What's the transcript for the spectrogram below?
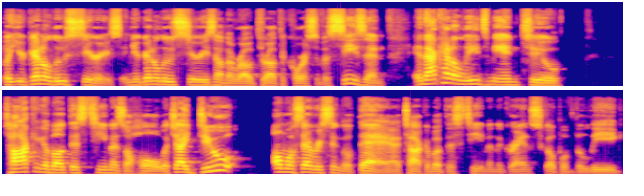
but you're going to lose series and you're going to lose series on the road throughout the course of a season. And that kind of leads me into talking about this team as a whole, which I do almost every single day. I talk about this team in the grand scope of the league,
